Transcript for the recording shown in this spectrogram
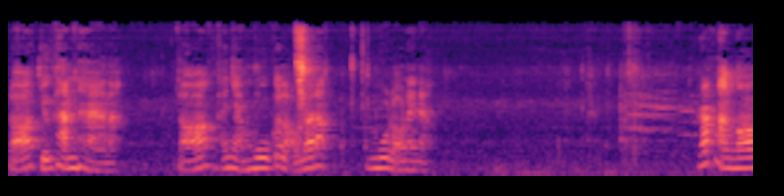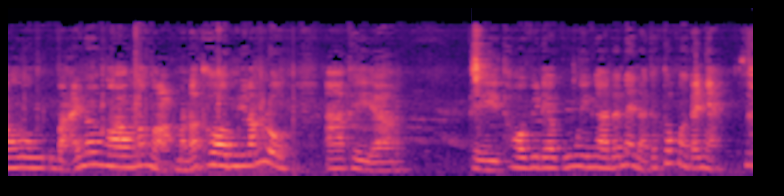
Đó chữ Thanh Hà nè. Đó cả nhà mua cái loại đó đó. Mua loại này nè. Rất là ngon luôn vải nó ngon nó ngọt mà nó thơm dữ lắm luôn. À thì à, thì thôi video của Nguyên à, đến đây là kết thúc rồi cả nhà.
